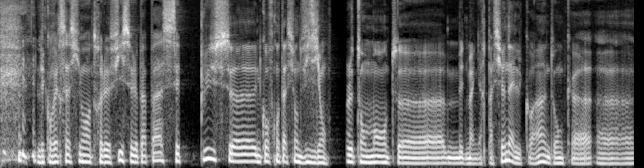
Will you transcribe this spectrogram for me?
les conversations entre le fils et le papa, c'est plus une confrontation de vision. Le ton monte, mais de manière passionnelle, quoi. Hein. Donc, il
